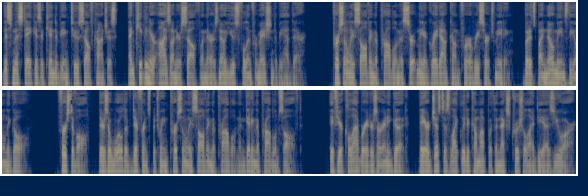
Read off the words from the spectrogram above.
this mistake is akin to being too self conscious, and keeping your eyes on yourself when there is no useful information to be had there. Personally solving the problem is certainly a great outcome for a research meeting, but it's by no means the only goal. First of all, there's a world of difference between personally solving the problem and getting the problem solved. If your collaborators are any good, they are just as likely to come up with the next crucial idea as you are,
